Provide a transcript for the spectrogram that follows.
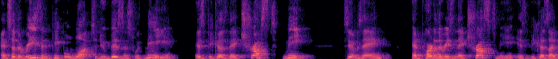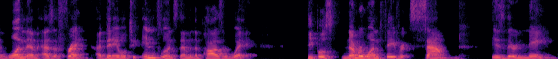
And so the reason people want to do business with me is because they trust me. See what I'm saying? And part of the reason they trust me is because I've won them as a friend. I've been able to influence them in the positive way. People's number one favorite sound is their name.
